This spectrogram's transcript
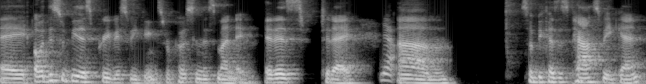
a oh this would be this previous weekend because we're posting this monday. It is today. Yeah. Um so because this past weekend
